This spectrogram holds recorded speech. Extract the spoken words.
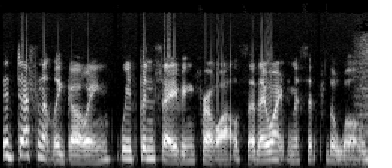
they're definitely going. We've been saving for a while, so they won't miss it for the world.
